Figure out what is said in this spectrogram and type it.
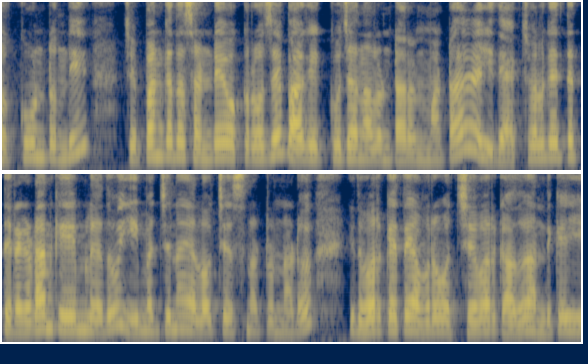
తక్కువ ఉంటుంది. చెప్పాను కదా సండే ఒక్కరోజే బాగా ఎక్కువ జనాలు ఉంటారనమాట ఇది యాక్చువల్గా అయితే తిరగడానికి ఏం లేదు. ఈ మధ్యన ఎలా చేసినట్టున్నాడు. ఇదివరకు అయితే ఎవరు వచ్చేవారు కాదు. అందుకే ఈ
